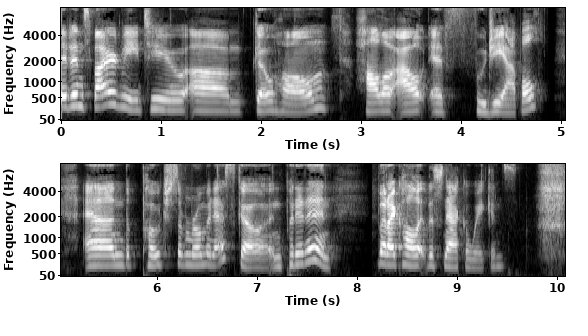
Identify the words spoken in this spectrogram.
it inspired me to um, go home, hollow out a Fuji apple, and poach some Romanesco and put it in. But I call it the snack awakens.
